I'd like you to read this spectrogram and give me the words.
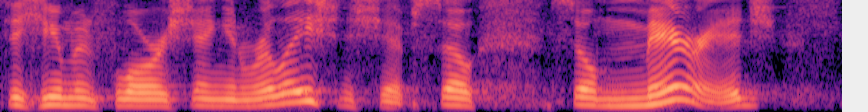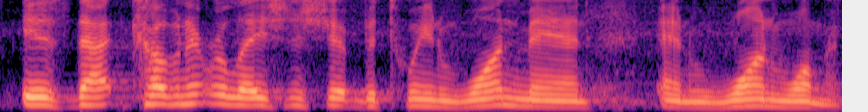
to human flourishing and relationships. So, so marriage is that covenant relationship between one man and one woman.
